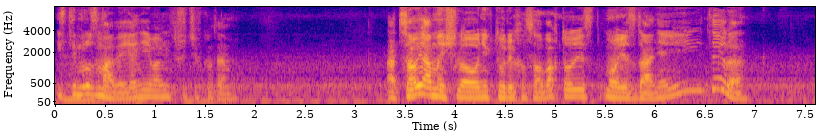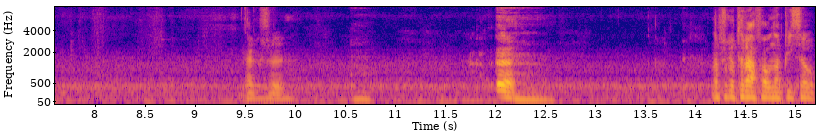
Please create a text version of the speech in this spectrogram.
i z tym rozmawiaj. Ja nie mam nic przeciwko temu. A co ja myślę o niektórych osobach, to jest moje zdanie i tyle. Także. Na przykład Rafał napisał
